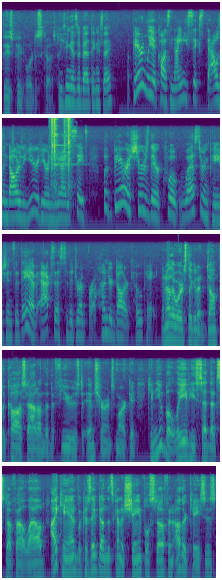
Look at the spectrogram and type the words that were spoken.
These people are disgusting. You think that's a bad thing to say? Apparently, it costs $96,000 a year here in the United States, but Bayer assures their, quote, Western patients that they have access to the drug for a $100 copay. In other words, they're going to dump the cost out on the diffused insurance market. Can you believe he said that stuff out loud? I can because they've done this kind of shameful stuff in other cases.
